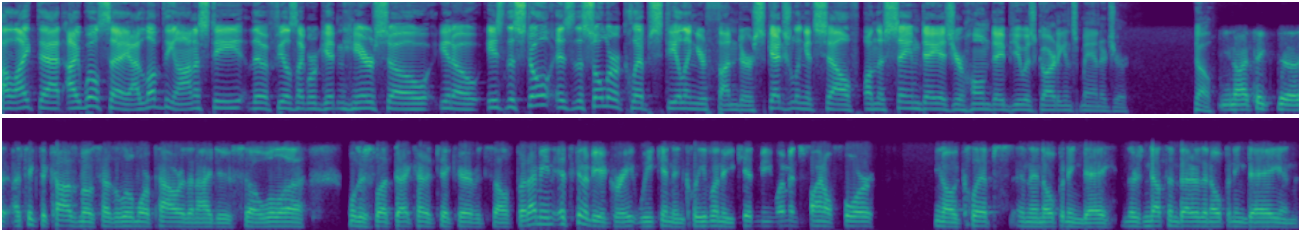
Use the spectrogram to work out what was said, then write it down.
I like that. I will say I love the honesty that it feels like we're getting here. So, you know, is the stole is the solar eclipse stealing your thunder, scheduling itself on the same day as your home debut as Guardians manager? Go. You know, I think the I think the Cosmos has a little more power than I do. So we'll uh we'll just let that kind of take care of itself. But I mean, it's going to be a great weekend in Cleveland. Are you kidding me? Women's Final Four, you know, eclipse, and then opening day. There's nothing better than opening day and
